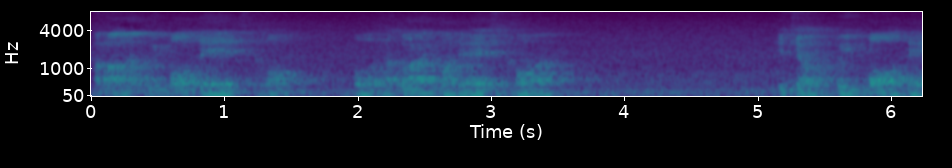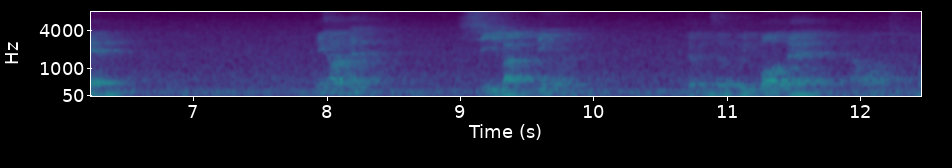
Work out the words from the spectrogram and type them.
啊嘛，咱规布地一箍，哦，他拄仔看着迄一箍啊，叫做规布地。你看这四万张，就毋着规布地啊换一箍。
